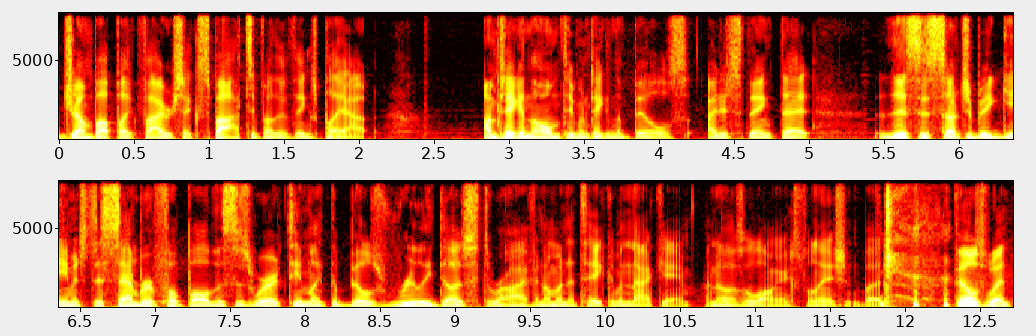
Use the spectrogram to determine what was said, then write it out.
jump up like five or six spots if other things play out. I'm taking the home team. I'm taking the Bills. I just think that this is such a big game. It's December football. This is where a team like the Bills really does thrive, and I'm going to take them in that game. I know it's a long explanation, but Bills win.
